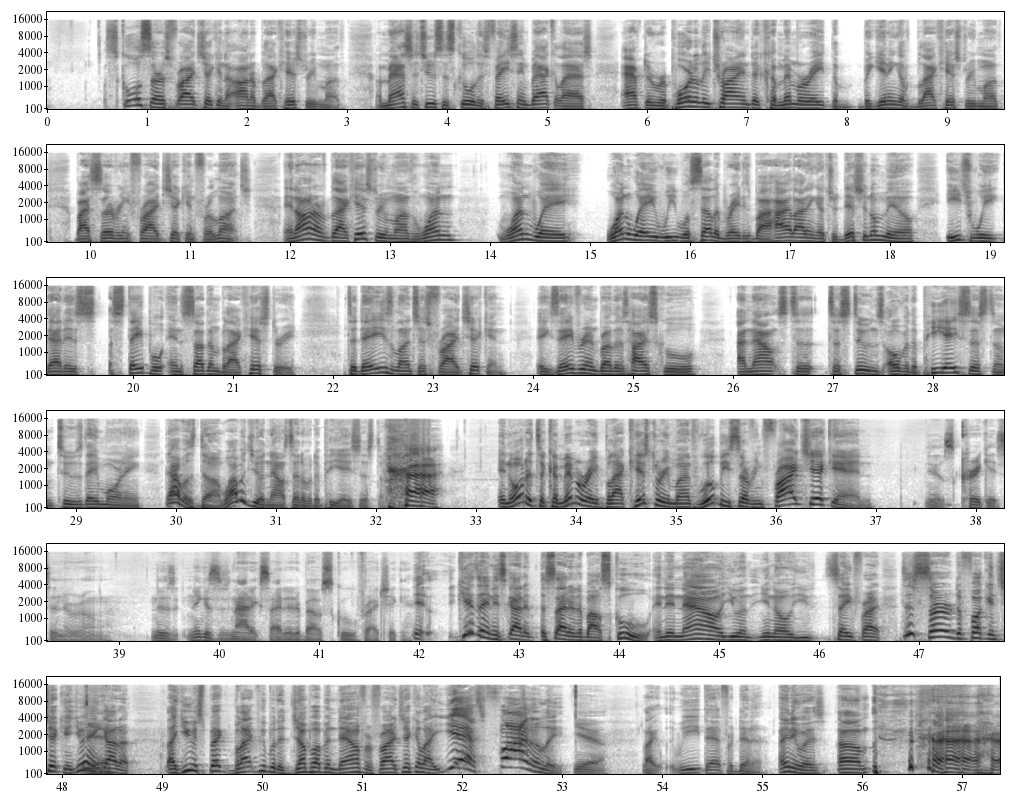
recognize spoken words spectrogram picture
School serves fried chicken to honor Black History Month. A Massachusetts school is facing backlash after reportedly trying to commemorate the beginning of Black History Month by serving fried chicken for lunch. In honor of Black History Month, one one way one way we will celebrate is by highlighting a traditional meal each week that is a staple in Southern Black history. Today's lunch is fried chicken. Xaverian Brothers High School announced to, to students over the PA system Tuesday morning. That was dumb. Why would you announce that over the PA system? In order to commemorate Black History Month, we'll be serving fried chicken. Was crickets in the room. This, niggas is not excited about school fried chicken. It- kids ain't excited, excited about school, and then now you you know you say fried. Just serve the fucking chicken. You ain't Yeah. gotta like you expect black people to jump up and down for fried chicken. Like yes, finally. Yeah. Like we eat that for dinner. Anyways, um,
